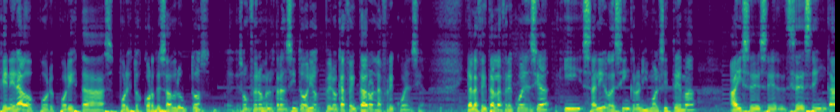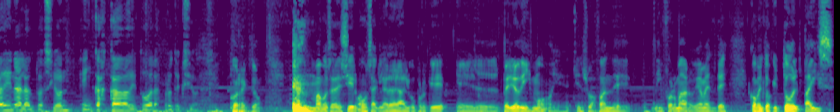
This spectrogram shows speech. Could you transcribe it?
generados por, por, estas, por estos cortes abruptos, eh, que son fenómenos transitorios, pero que afectaron la frecuencia. Y al afectar la frecuencia y salir de sincronismo al sistema, ahí se, se, se desencadena la actuación en cascada de todas las protecciones. Correcto. vamos a decir, vamos a aclarar algo, porque el periodismo, en su afán de, informar, obviamente, comentó que todo el país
